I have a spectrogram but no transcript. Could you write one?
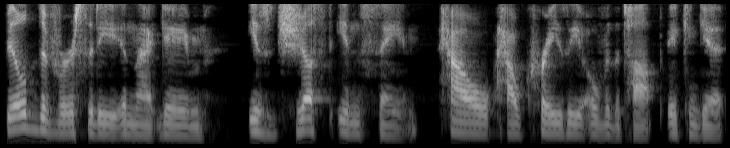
build diversity in that game is just insane how how crazy over the top it can get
